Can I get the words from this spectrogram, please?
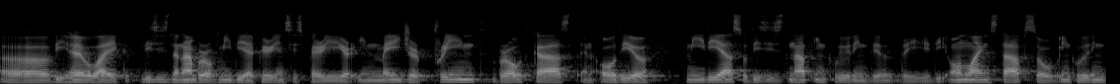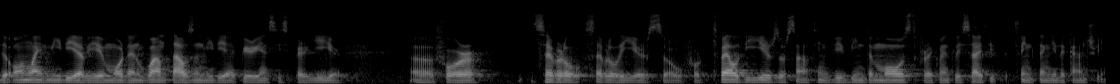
Uh, we have like, this is the number of media appearances per year in major print, broadcast, and audio media. So this is not including the, the, the online stuff. So including the online media, we have more than 1,000 media appearances per year uh, for several, several years. So for 12 years or something, we've been the most frequently cited think tank in the country.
